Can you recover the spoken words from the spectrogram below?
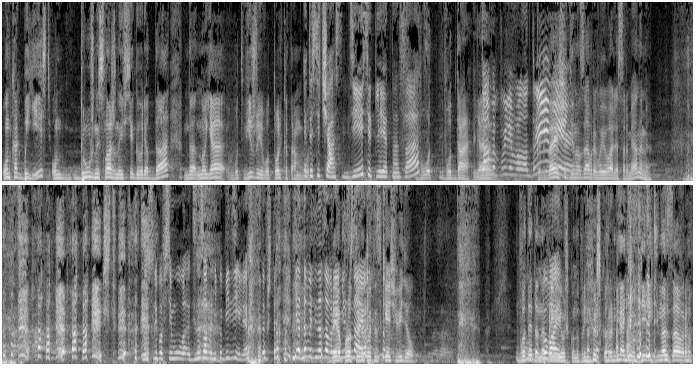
он как бы есть, он дружный, слаженный, и все говорят да, да, но я вот вижу его только там Это вот, сейчас, 10 лет назад, вот, вот да. когда я- мы были молодыми. Когда еще динозавры воевали с армянами, Ну, судя по всему, динозавры не победили, потому что ни одного динозавра я Я не просто знаю. какой-то скетч видел. Вот Ну, это на превьюшку, на превьюшку армяне убили динозавров.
